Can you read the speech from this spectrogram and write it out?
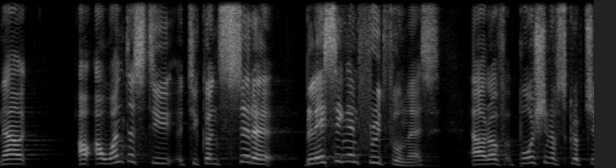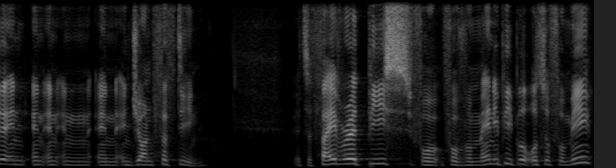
Now, I, want us to, to consider blessing and fruitfulness out of a portion of scripture in, in, in, in, in John 15. It's a favorite piece for, for, for many people, also for me.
